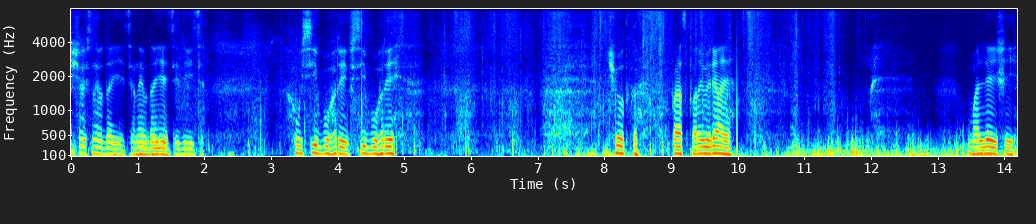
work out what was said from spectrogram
щось не вдається, не вдається, дивіться. Усі бугри, всі бугри. Чітко пес перевіряє. Малейший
